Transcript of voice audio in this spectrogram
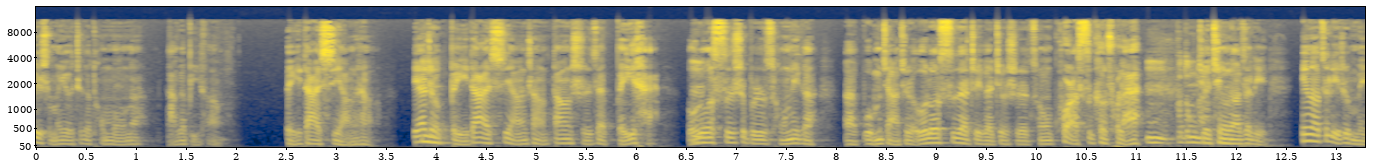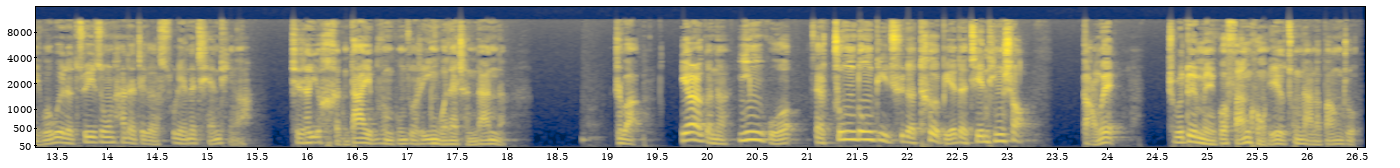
为什么有这个同盟呢？打个比方，北大西洋上。大家知道，北大西洋上当时在北海，俄罗斯是不是从那个呃，我们讲就是俄罗斯的这个，就是从库尔斯克出来，嗯，不动就进入到这里。进到这里就，美国为了追踪它的这个苏联的潜艇啊，其实有很大一部分工作是英国在承担的，是吧？第二个呢，英国在中东地区的特别的监听哨岗位，是不是对美国反恐也有重大的帮助？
